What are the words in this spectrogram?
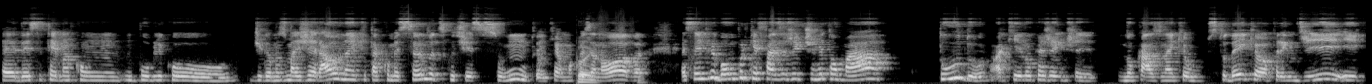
é, desse tema com um público, digamos, mais geral, né, que está começando a discutir esse assunto e que é uma pois. coisa nova. É sempre bom porque faz a gente retomar tudo aquilo que a gente, no caso, né, que eu estudei, que eu aprendi e,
